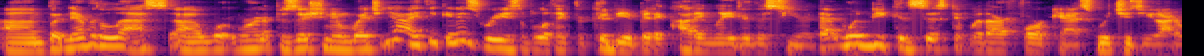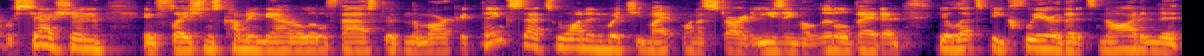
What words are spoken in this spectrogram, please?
Um, but nevertheless, uh, we're, we're, in a position in which, yeah, I think it is reasonable to think there could be a bit of cutting later this year. That would be consistent with our forecast, which is you got a recession, inflation's coming down a little faster than the market thinks. That's one in which you might want to start easing a little bit. And you know, let's be clear that it's not in the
